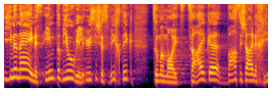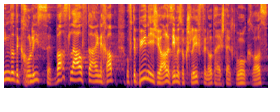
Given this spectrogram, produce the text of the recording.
reinnehmen in ein Interview, weil uns ist es wichtig, um euch zu zeigen, was ist eigentlich hinter der Kulisse? Was läuft eigentlich ab? Auf der Bühne ist ja alles immer so geschliffen, oder? Hast du gedacht, wow, krass.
